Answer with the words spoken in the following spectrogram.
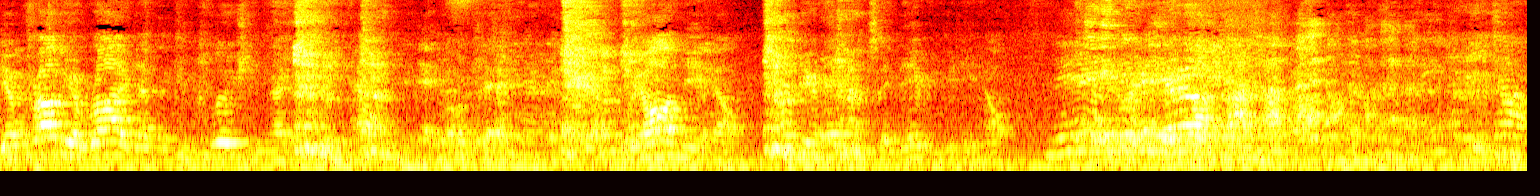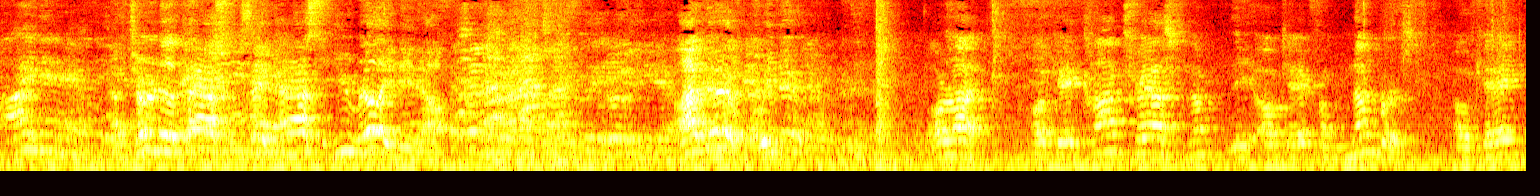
you have probably arrived at the conclusion that you need help. Okay. We all need help. Turn to your neighbor and say, neighbor, you need help. No, I need help. Now turn to the pastor and say, Pastor, you really need help. I do. We do. All right. Okay. Contrast the okay from Numbers. Okay.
